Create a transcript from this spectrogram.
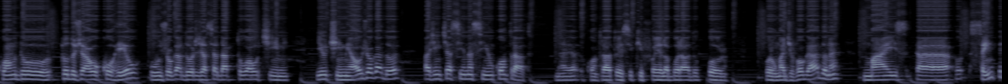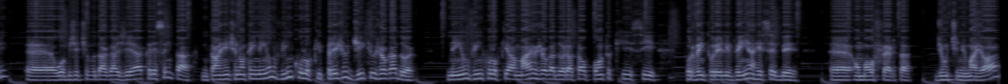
quando tudo já ocorreu, o jogador já se adaptou ao time e o time ao jogador, a gente assina assim um contrato. Né? O contrato esse que foi elaborado por, por um advogado, né? Mas uh, sempre uh, o objetivo da HG é acrescentar. Então a gente não tem nenhum vínculo que prejudique o jogador. Nenhum vínculo que amarre o jogador a tal ponto que se porventura ele venha receber é, uma oferta de um time maior,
